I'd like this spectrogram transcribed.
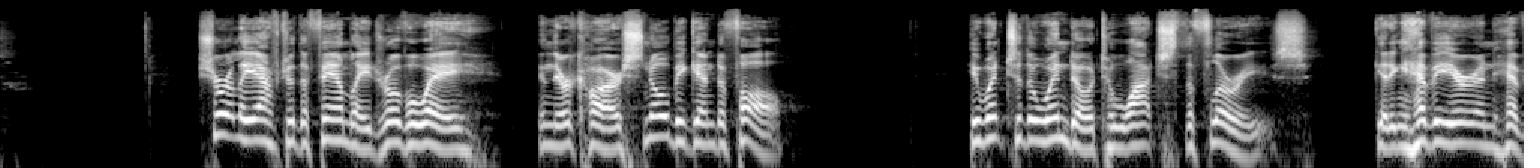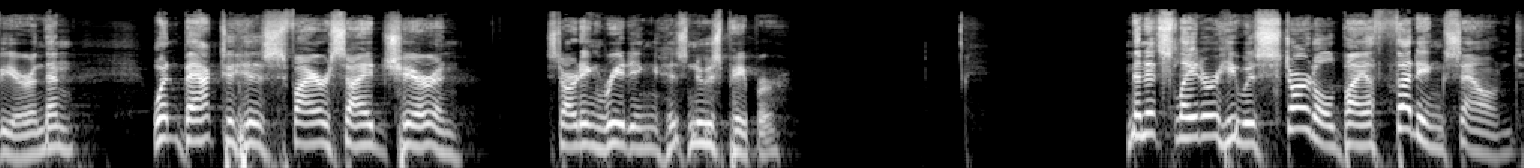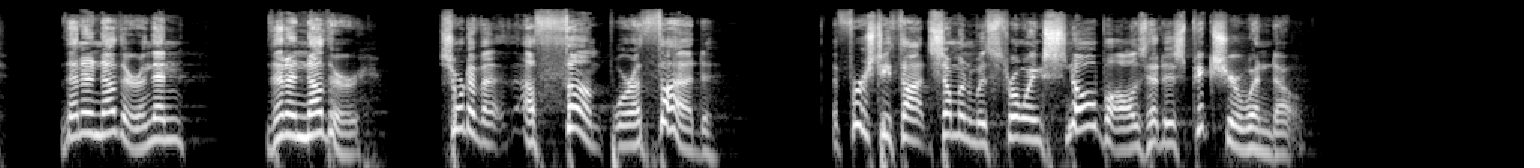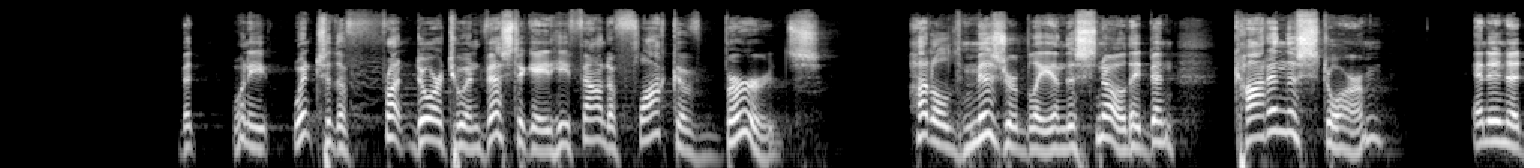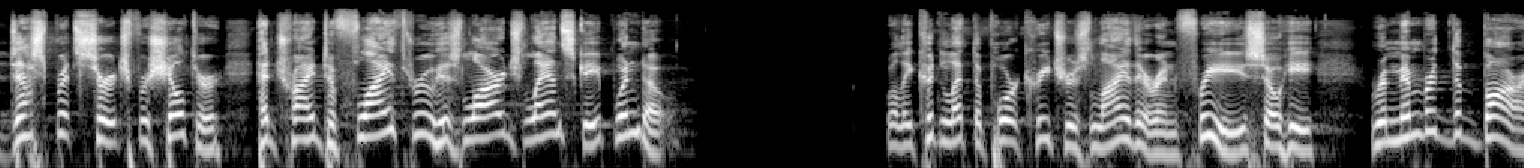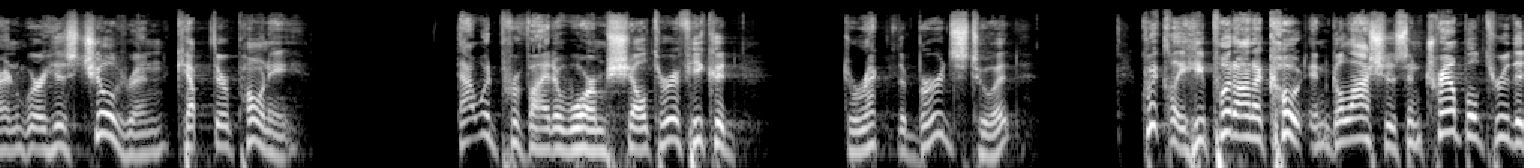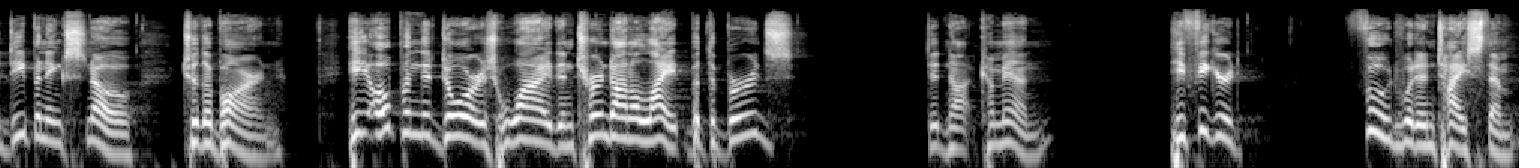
Shortly after the family drove away in their car, snow began to fall. He went to the window to watch the flurries, getting heavier and heavier, and then went back to his fireside chair and starting reading his newspaper. Minutes later, he was startled by a thudding sound then another, and then, then another, sort of a, a thump or a thud. At first, he thought someone was throwing snowballs at his picture window. When he went to the front door to investigate, he found a flock of birds huddled miserably in the snow. They'd been caught in the storm and in a desperate search for shelter had tried to fly through his large landscape window. Well, he couldn't let the poor creatures lie there and freeze, so he remembered the barn where his children kept their pony. That would provide a warm shelter if he could direct the birds to it. Quickly, he put on a coat and galoshes and trampled through the deepening snow to the barn. He opened the doors wide and turned on a light, but the birds did not come in. He figured food would entice them.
